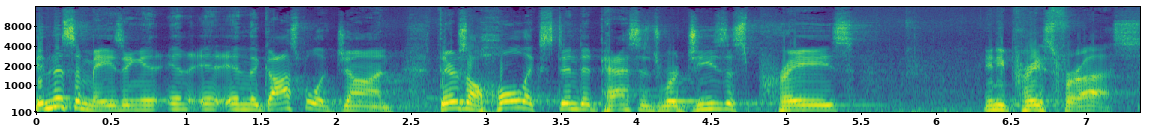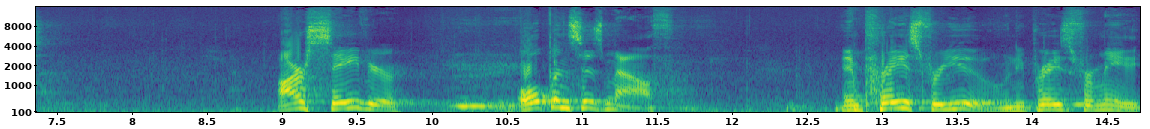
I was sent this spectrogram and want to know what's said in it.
Isn't this amazing? In, in, in, the Gospel of John, there's a whole extended passage where Jesus prays and he prays for us. Our Savior opens his mouth and prays for you, and he prays for me.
